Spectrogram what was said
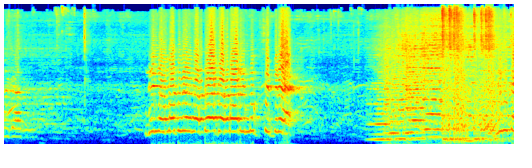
ನಾವೇ ನಿನ್ನ ಮದುವೆನ ಬೇಗ ಮಾಡಿ ಮುಗಿಸಿದ್ರೆ ನಿಂತ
